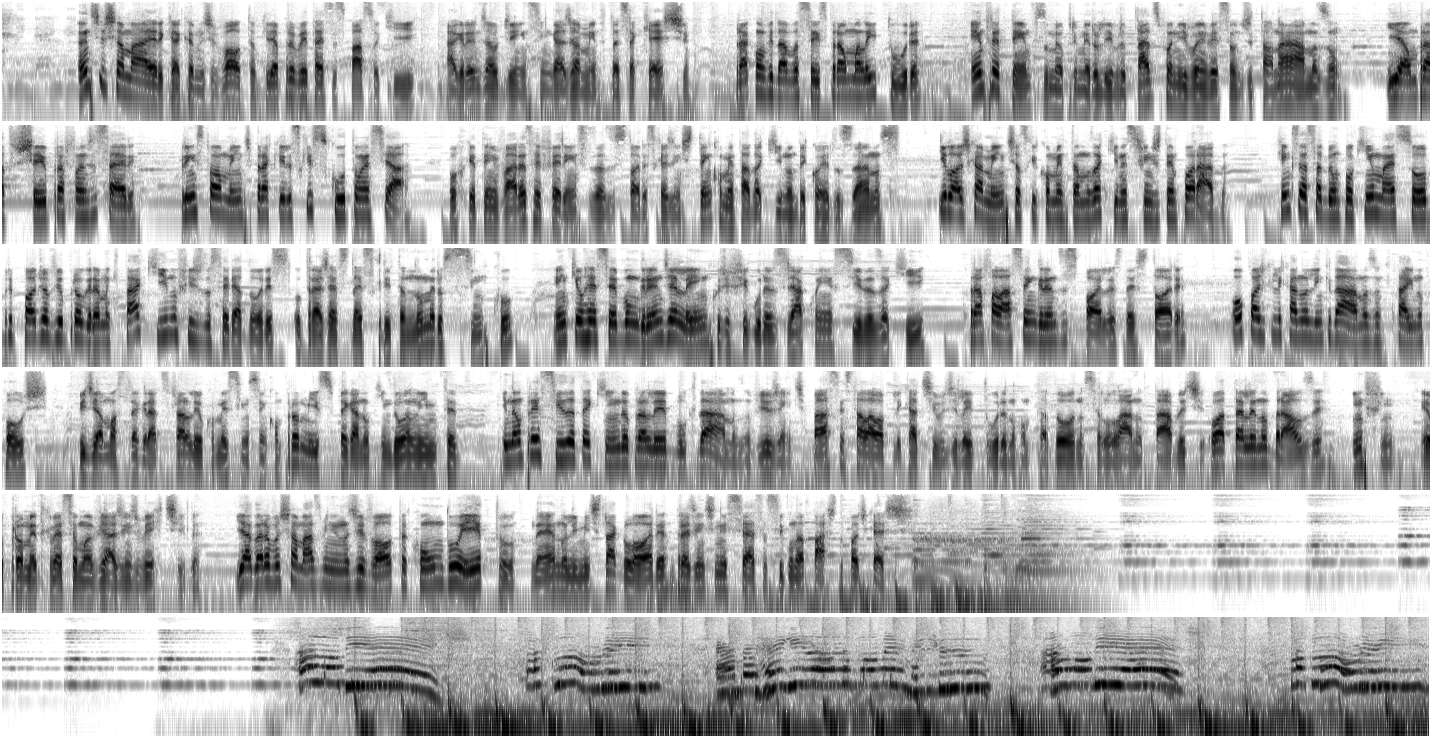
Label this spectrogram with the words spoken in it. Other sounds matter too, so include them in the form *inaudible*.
Antes de chamar a Erika e a Camis de volta, eu queria aproveitar esse espaço aqui, a grande audiência e engajamento dessa cast, para convidar vocês para uma leitura. Entre Tempos, o meu primeiro livro, está disponível em versão digital na Amazon e é um prato cheio para fãs de série, principalmente para aqueles que escutam SA, porque tem várias referências às histórias que a gente tem comentado aqui no decorrer dos anos e, logicamente, as que comentamos aqui nesse fim de temporada. Quem quiser saber um pouquinho mais sobre, pode ouvir o programa que está aqui no feed dos seriadores, o Trajetos da Escrita número 5, em que eu recebo um grande elenco de figuras já conhecidas aqui para falar sem grandes spoilers da história. Ou pode clicar no link da Amazon que está aí no post, pedir a amostra grátis para ler o comecinho sem compromisso, pegar no Kindle Unlimited e não precisa ter Kindle para ler e-book da Amazon, viu, gente? Basta instalar o aplicativo de leitura no computador, no celular, no tablet ou até ler no browser. Enfim, eu prometo que vai ser uma viagem divertida. E agora eu vou chamar as meninas de volta com um dueto, né, no limite da glória, pra gente iniciar essa segunda parte do podcast. And I'm hanging on the moment with you. I'm on the edge of glory.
